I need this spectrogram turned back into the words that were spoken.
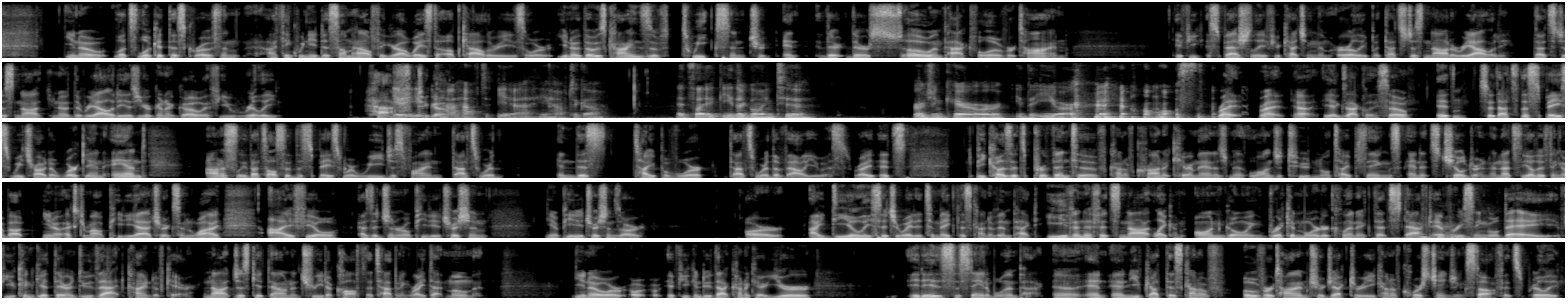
you know let's look at this growth and i think we need to somehow figure out ways to up calories or you know those kinds of tweaks and and they're they're so impactful over time if you especially if you're catching them early but that's just not a reality that's just not you know the reality is you're going to go if you really have yeah, you to go. have to. Yeah, you have to go. It's like either going to urgent care or the ER, almost. Right, right. Yeah, yeah, exactly. So it hmm. so that's the space we try to work in, and honestly, that's also the space where we just find that's where in this type of work, that's where the value is. Right? It's because it's preventive kind of chronic care management longitudinal type things and it's children and that's the other thing about you know Extra Mile Pediatrics and why i feel as a general pediatrician you know pediatricians are are ideally situated to make this kind of impact even if it's not like an ongoing brick and mortar clinic that's staffed Mm-hmm. every single day if you can get there and do that kind of care not just get down and treat a cough that's happening right that moment you know or, or if you can do that kind of care you're it is sustainable impact uh, and and you've got this kind of over time trajectory kind of course changing stuff it's really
